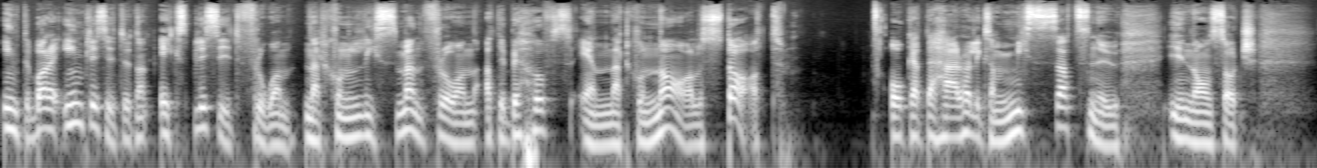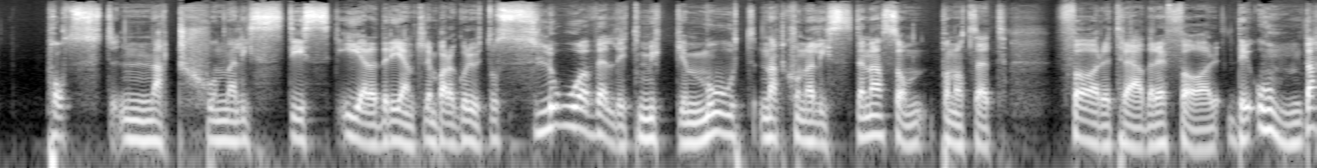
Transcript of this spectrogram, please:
inte bara implicit utan explicit från nationalismen, från att det behövs en nationalstat. Och att det här har liksom missats nu i någon sorts postnationalistisk era där det egentligen bara går ut och slår väldigt mycket mot nationalisterna som på något sätt företrädare för det onda.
